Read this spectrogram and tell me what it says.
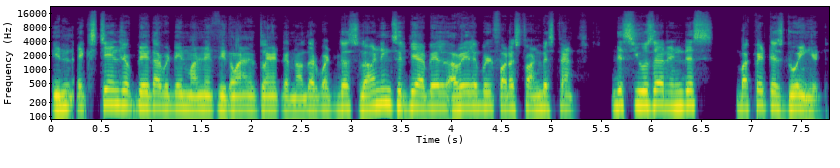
in exchange of data between one entity, one client and another, but this learnings will be avail- available for us to understand this user in this bucket is doing it.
